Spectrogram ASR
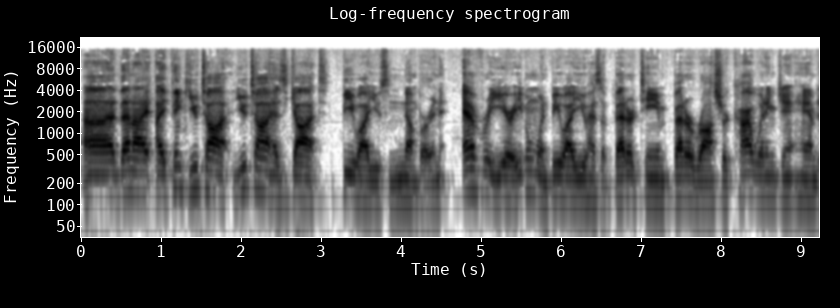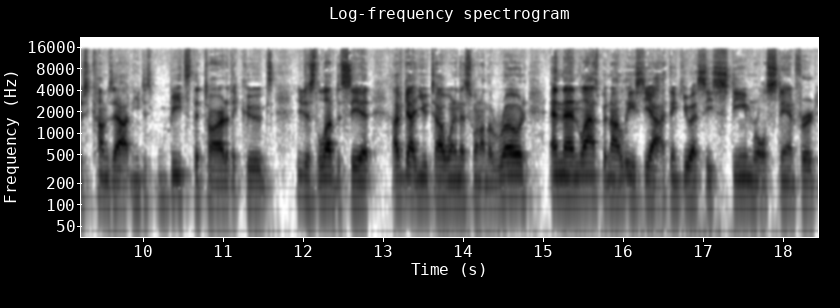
Uh, then I, I think Utah Utah has got BYU's number, and every year, even when BYU has a better team, better roster, Kyle Whittingham just comes out and he just beats the tar out of the Cougs. You just love to see it. I've got Utah winning this one on the road, and then last but not least, yeah, I think USC steamrolls Stanford.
